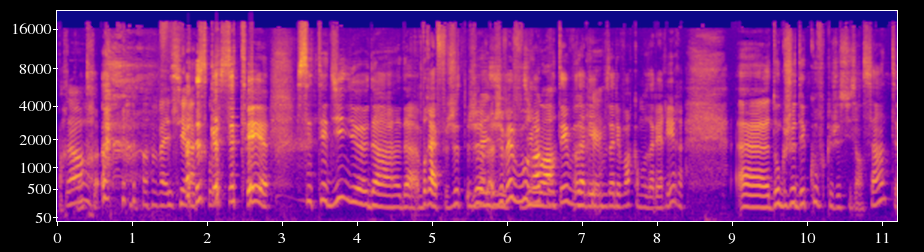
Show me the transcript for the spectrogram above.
par oh. contre. Vas-y, Parce que c'était, c'était digne d'un, Bref, je, je, je, vais vous raconter, vous, allez, vous allez voir comment vous allez rire. Euh, donc, je découvre que je suis enceinte.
